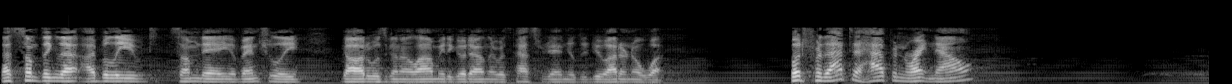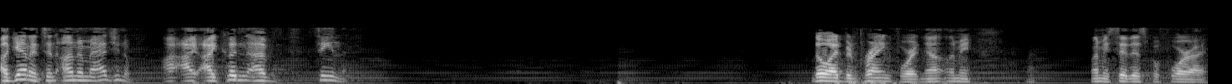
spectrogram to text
That's something that I believed someday, eventually, God was going to allow me to go down there with Pastor Daniel to do I don't know what. But for that to happen right now, again, it's an unimaginable. I, I, I couldn't have seen that. Though I'd been praying for it. Now, let me let me say this before I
